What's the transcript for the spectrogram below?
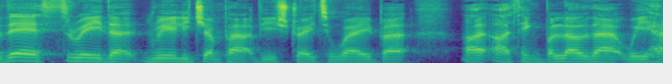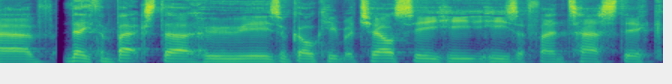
they're three that really jump out of you straight away. But I, I, think below that we have Nathan Baxter, who is a goalkeeper at Chelsea. He he's a fantastic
